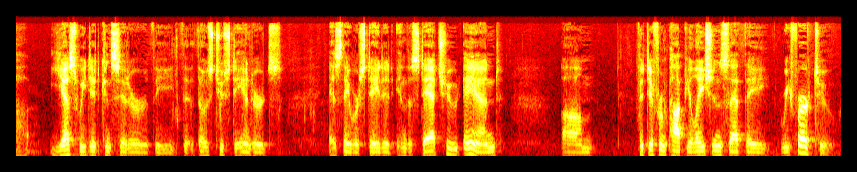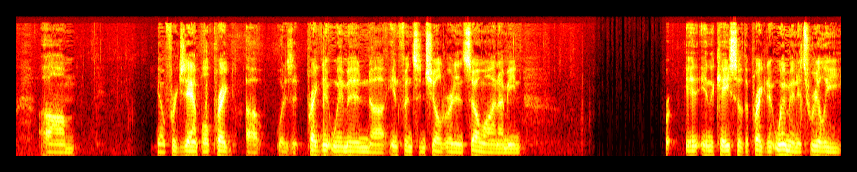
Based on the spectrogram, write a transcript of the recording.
Uh, yes, we did consider the, the- those two standards as they were stated in the statute and um, the different populations that they refer to. Um, You know, for example, uh, what is it, pregnant women, uh, infants and children, and so on. I mean, in, in the case of the pregnant women, it's really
